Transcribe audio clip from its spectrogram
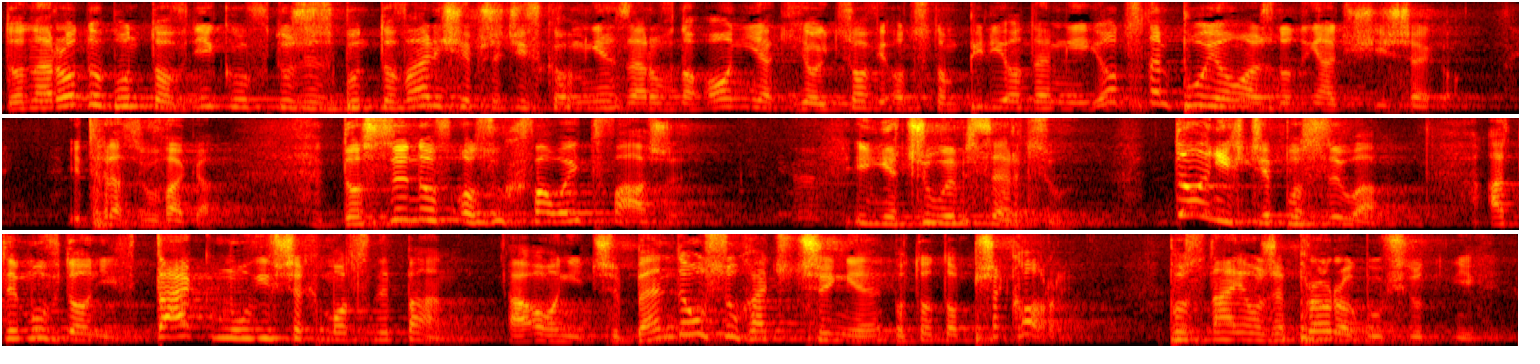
do narodu buntowników, którzy zbuntowali się przeciwko mnie, zarówno oni, jak i ojcowie odstąpili ode mnie i odstępują aż do dnia dzisiejszego. I teraz uwaga. Do synów o zuchwałej twarzy i nieczułym sercu. Do nich cię posyłam. A ty mów do nich, tak mówi wszechmocny Pan. A oni, czy będą słuchać, czy nie, bo to do przekory. Poznają, że prorok był wśród nich.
